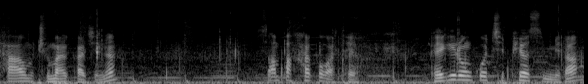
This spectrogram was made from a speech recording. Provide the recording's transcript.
다음 주말까지는 쌈박할 것 같아요. 백일홍 꽃이 피었습니다.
